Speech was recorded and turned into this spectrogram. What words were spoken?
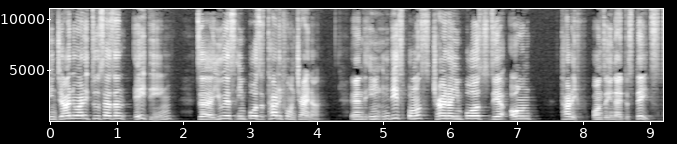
In January 2018, the US imposed a tariff on China, and in, in response, China imposed their own tariff on the United States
